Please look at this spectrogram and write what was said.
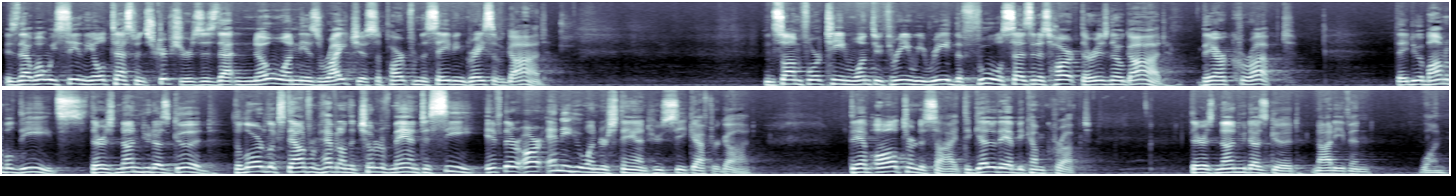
is that what we see in the Old Testament scriptures is that no one is righteous apart from the saving grace of God. In Psalm 14, 1 through 3, we read, The fool says in his heart, There is no God. They are corrupt. They do abominable deeds. There is none who does good. The Lord looks down from heaven on the children of man to see if there are any who understand, who seek after God. They have all turned aside. Together they have become corrupt. There is none who does good, not even one.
